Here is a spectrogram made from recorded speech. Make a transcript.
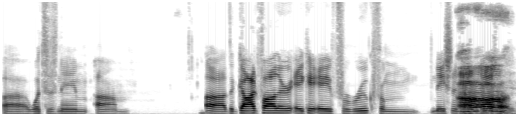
uh, what's his name? Um, uh, the Godfather, aka Farouk from Nation of Domination.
